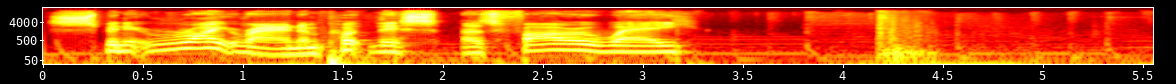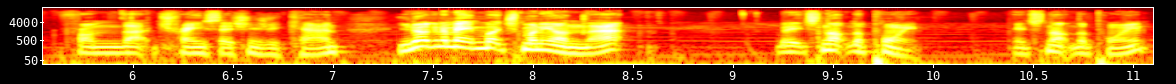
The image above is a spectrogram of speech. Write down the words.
Spin it right round and put this as far away from that train station as you can. You're not going to make much money on that, but it's not the point. It's not the point.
